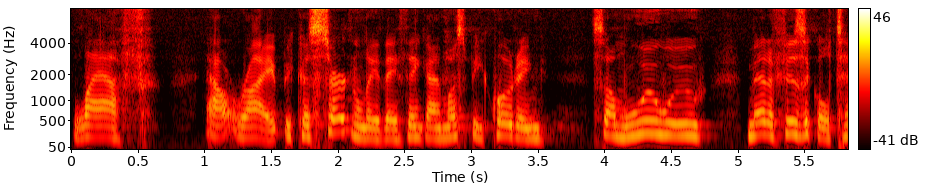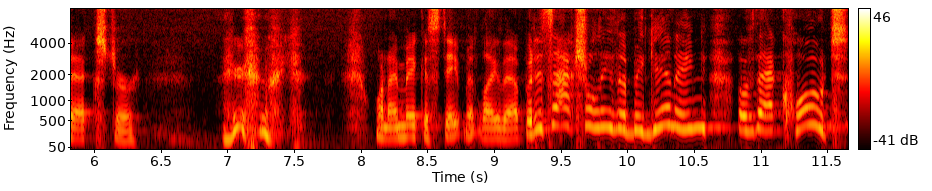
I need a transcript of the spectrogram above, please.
laugh outright because certainly they think I must be quoting some woo woo metaphysical text or when I make a statement like that. But it's actually the beginning of that quote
